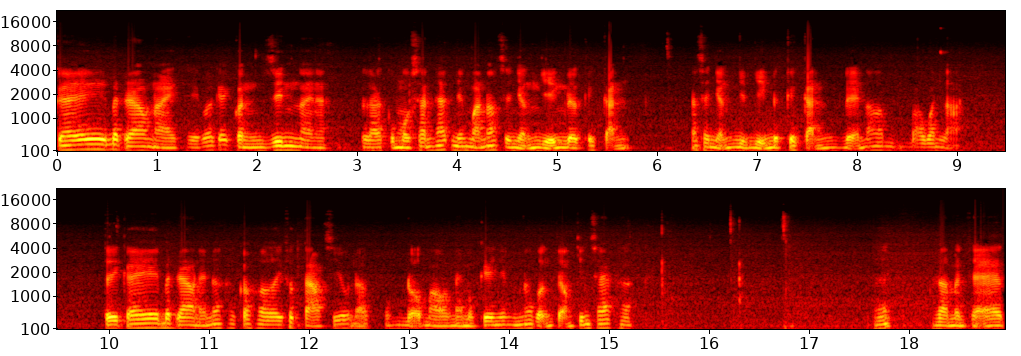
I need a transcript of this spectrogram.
cái background này thì với cái quần jean này nè là cùng màu xanh hết nhưng mà nó sẽ nhận diện được cái cạnh. Nó sẽ nhận diện được cái cạnh để nó bao quanh lại. Tuy cái background này nó có hơi phức tạp xíu nó cũng độ màu này một kia nhưng nó vẫn chọn chính xác hơn. Đấy rồi mình sẽ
